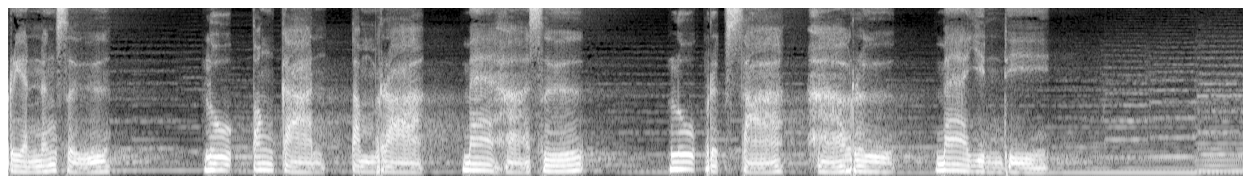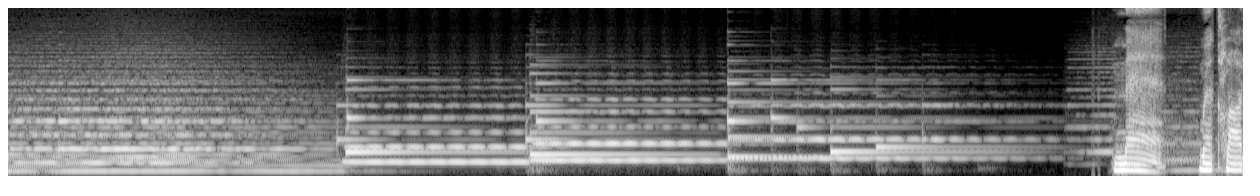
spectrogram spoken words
เรียนหนังสือ ลูกต้องการตำรา แม่หาซื้อ ลูกปรึกษา หารือ แม่ยินดี แม่เมื่อคลอด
